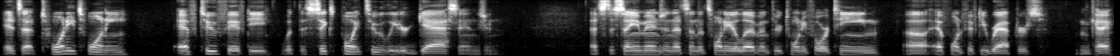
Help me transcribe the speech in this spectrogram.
It's a 2020 F250 with the 6.2 liter gas engine. That's the same engine that's in the 2011 through 2014 uh, F-150 Raptors, okay?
